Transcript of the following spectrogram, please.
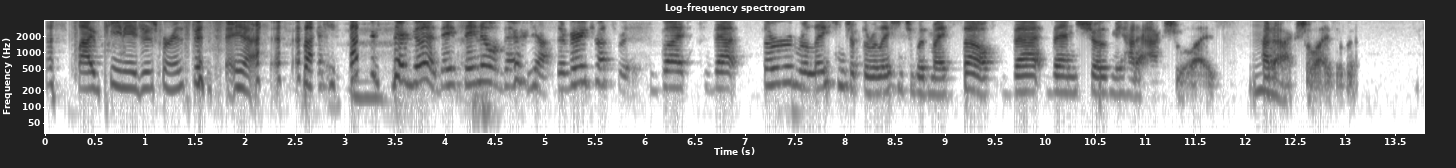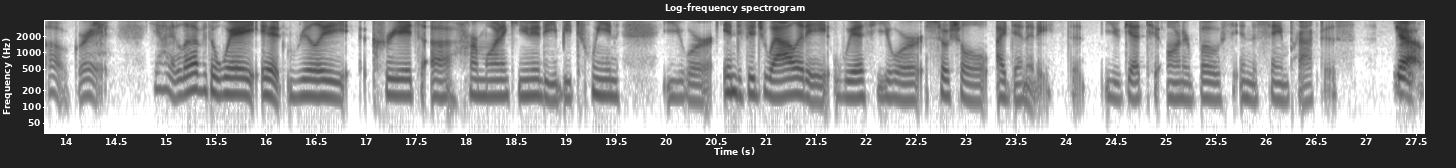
Five teenagers, for instance. Yeah. They're good. They they know they're yeah they're very trustworthy. But that third relationship, the relationship with myself, that then shows me how to actualize how to Mm. actualize it with. Oh, great. Yeah, I love the way it really creates a harmonic unity between your individuality with your social identity, that you get to honor both in the same practice. Yeah.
